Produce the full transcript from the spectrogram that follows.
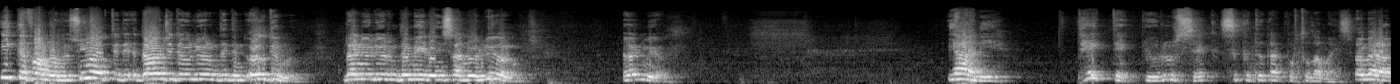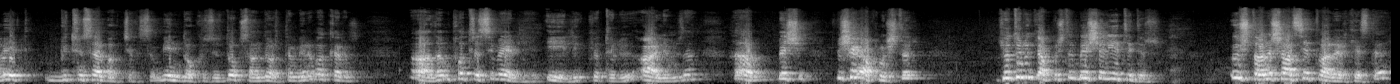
İlk defa mı ölüyorsun? Yok dedi. Daha önce de ölüyorum dedin. Öldün mü? Ben ölüyorum demeyle insan ölüyor mu? Ölmüyor. Yani tek tek görürsek sıkıntıdan kurtulamayız. Ömer abi bütünsel bakacaksın. 1994'ten beri bakarız. Adam potresi belli. İyilik, kötülüğü, alemimizden. Ha, beş, bir şey yapmıştır. Kötülük yapmıştır, beşeriyetidir. Üç tane şahsiyet var herkeste.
